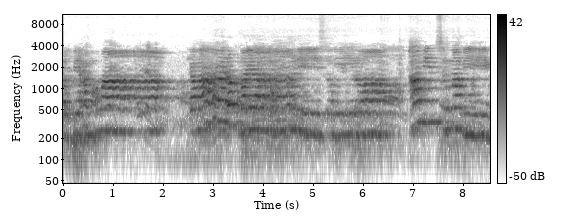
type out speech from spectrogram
রব্বি হামহুমা আমিন সুমামিন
